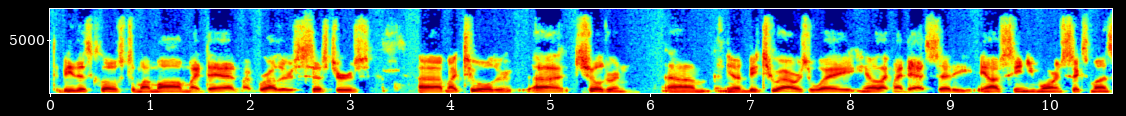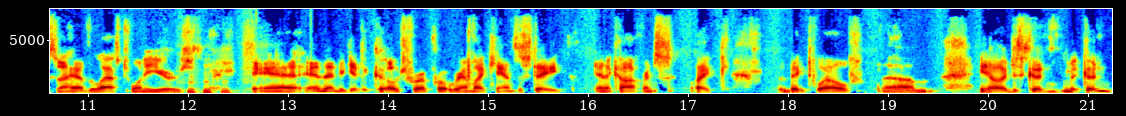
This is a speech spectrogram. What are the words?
to be this close to my mom, my dad, my brothers, sisters, uh, my two older uh, children, um, you know, be two hours away. You know, like my dad said, he, you know, I've seen you more in six months than I have the last 20 years. and, and then to get to coach for a program like Kansas State in a conference like the Big 12, um, you know, I just couldn't, couldn't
